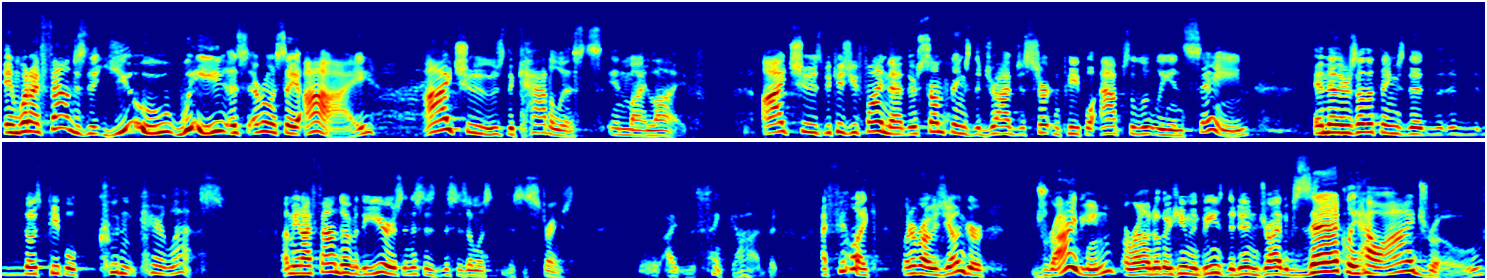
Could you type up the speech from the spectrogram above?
And what I found is that you, we, as everyone say, I, I choose the catalysts in my life. I choose because you find that there's some things that drive just certain people absolutely insane, and then there's other things that those people couldn't care less. I mean, I found over the years, and this is this is almost this is strange. I thank God, but I feel like whenever I was younger, driving around other human beings that didn't drive exactly how I drove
